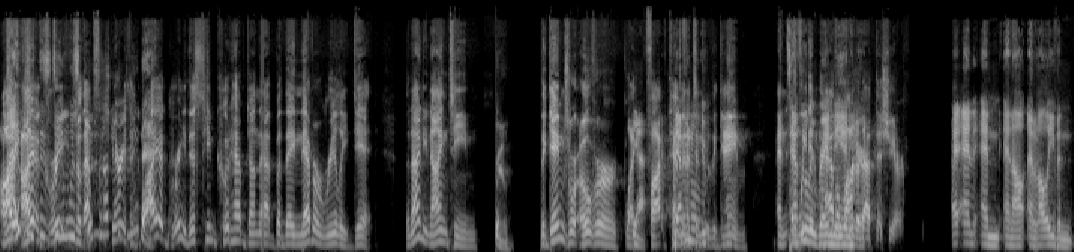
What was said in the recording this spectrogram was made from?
I, I, I agree. So that's the scary thing. I agree. This team could have done that, but they never really did. The 99 team, True. the games were over like yeah, five, ten minutes into the game. And, and we didn't have a lot of that this year. And and and I'll and I'll even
